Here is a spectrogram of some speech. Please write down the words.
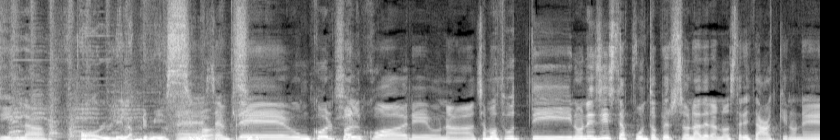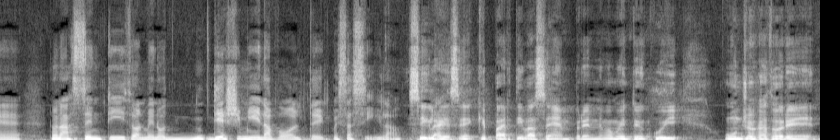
sigla. Olli, la primissima. È sempre un colpo al cuore, una... siamo tutti, non esiste appunto persona della nostra età che non, è- non ha sentito almeno 10.000 volte questa sigla. Sigla che, se- che partiva sempre nel momento in cui un giocatore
